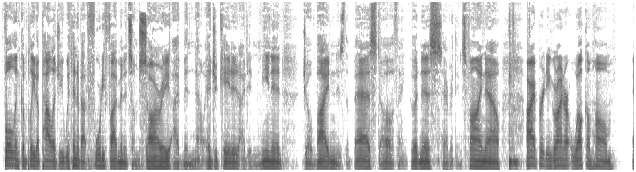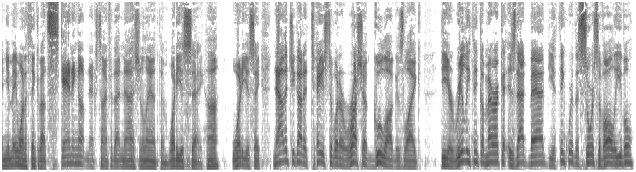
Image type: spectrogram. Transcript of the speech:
full and complete apology within about 45 minutes. I'm sorry. I've been now educated. I didn't mean it. Joe Biden is the best. Oh, thank goodness. Everything's fine now. All right, Brittney Griner, welcome home. And you may want to think about standing up next time for that national anthem. What do you say, huh? What do you say? Now that you got a taste of what a Russia gulag is like, do you really think America is that bad? Do you think we're the source of all evil?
